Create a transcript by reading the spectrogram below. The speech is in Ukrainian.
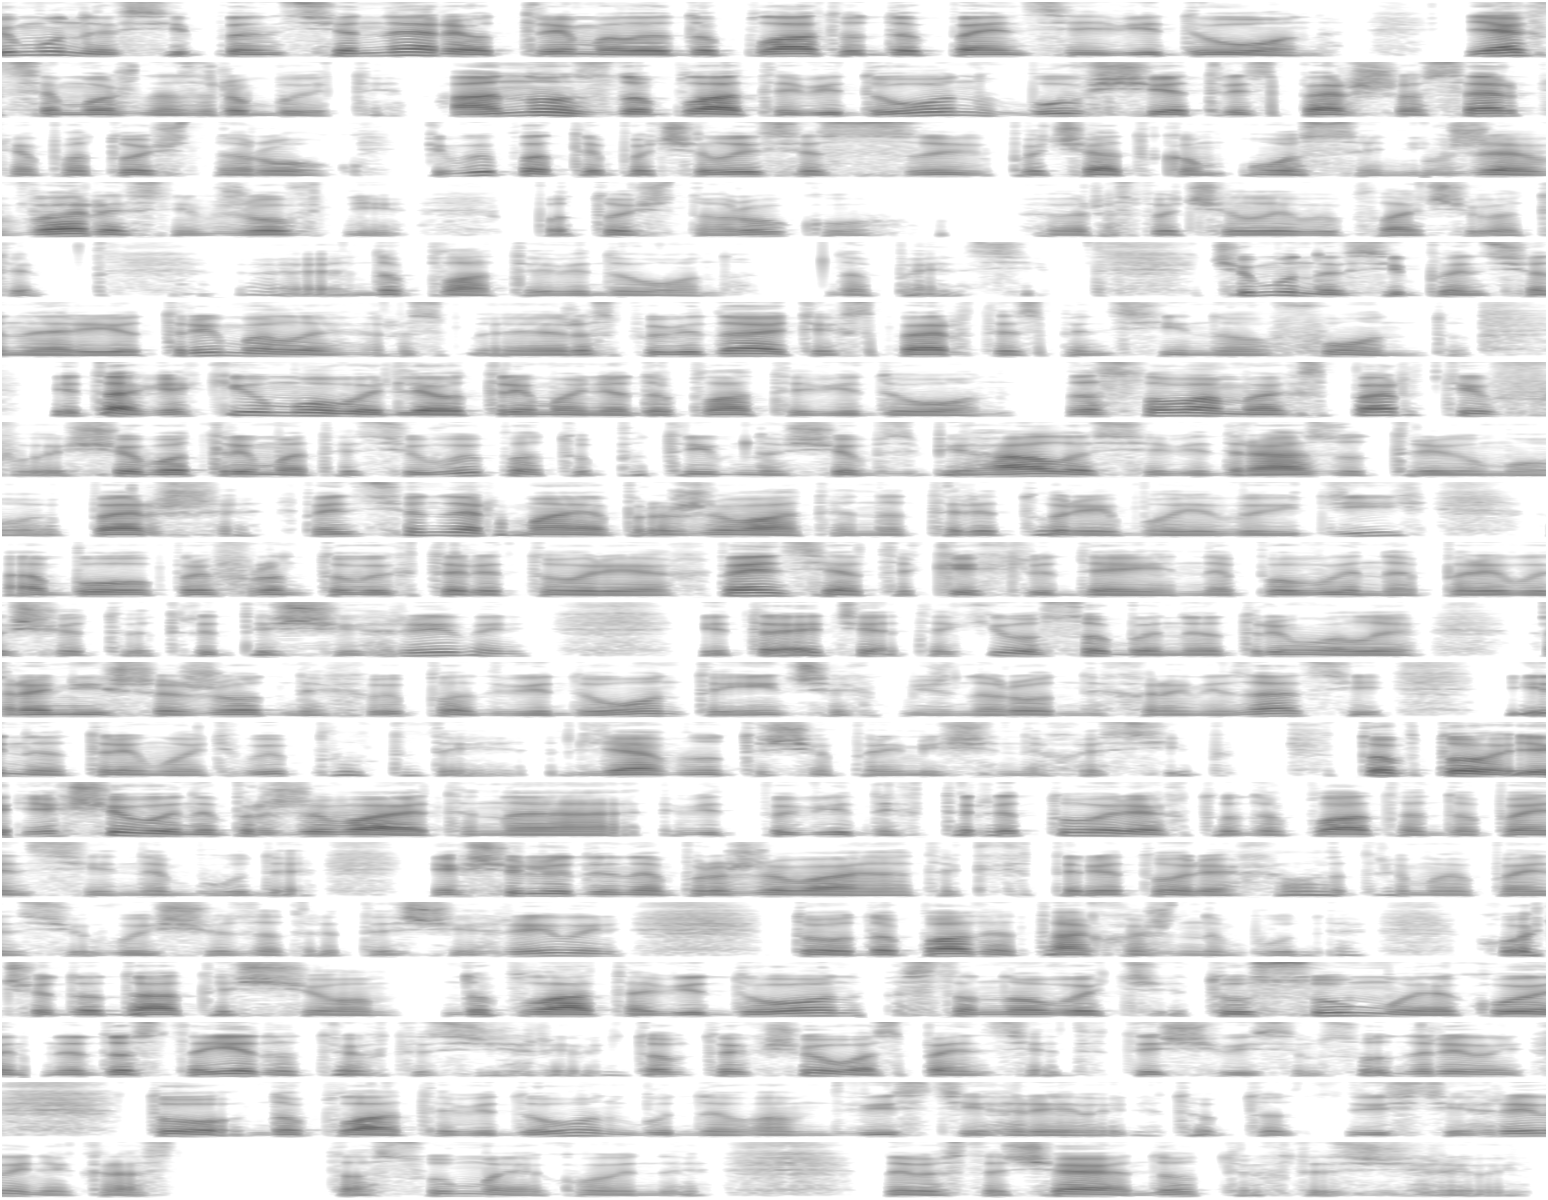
Чому не всі пенсіонери отримали доплату до пенсії від ООН? Як це можна зробити? Анонс доплати від ООН був ще 31 серпня поточного року, і виплати почалися з початком осені. Вже в вересні, в жовтні поточного року е, розпочали виплачувати е, доплати від ООН до пенсії. Чому не всі пенсіонери отримали, е, розповідають експерти з пенсійного фонду. І так, які умови для отримання доплати від ООН? За словами експертів, щоб отримати цю виплату, потрібно, щоб збігалося відразу три умови. Перше, пенсіонер має проживати на території бойових дій або прифронтових територіях. Пенсія таких людей не повинна перевищувати 3 тисячі гривень. І третє, такі особи не отримали раніше жодних виплат від ООН та інших міжнародних організацій і не отримують виплати для внутрішньопереміщених осіб. Тобто, якщо ви не проживаєте на відповідних територіях, то доплата до пенсії не буде. Якщо людина проживає на таких територіях, але отримує пенсію вищу за 3 тисячі гривень, то доплати також не буде. Хочу додати, що доплата від ООН становить ту суму, якої не достає до 3 тисяч гривень. Тобто, якщо у вас пенсія 2800 гривень, то доплата від ООН буде вам 200 гривень. Тобто 200 гривень якраз та сума, якої не, не вистачає до 3 тисяч гривень.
